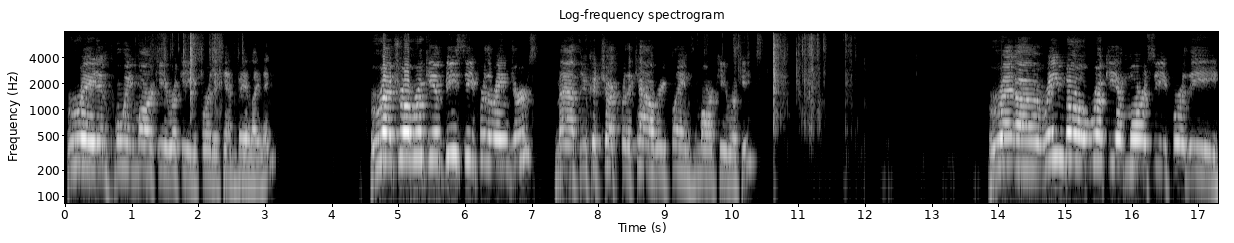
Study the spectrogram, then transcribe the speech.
Brayden Point, marquee rookie for the Tampa Bay Lightning. Retro rookie of Vesey for the Rangers. Matthew Tkachuk for the Calgary Flames, marquee rookie. Re uh, rainbow rookie of Morrissey for the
